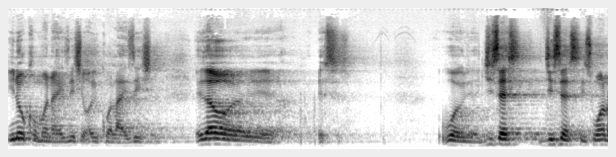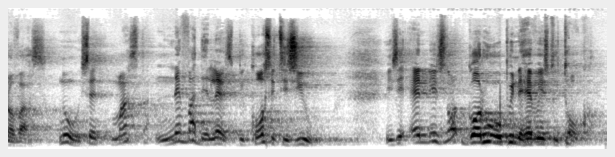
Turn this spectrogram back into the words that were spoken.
You know, commonization or equalization. Is that, oh, yeah, it's, well, Jesus, Jesus is one of us. No, he said, Master, nevertheless, because it is you. He said, and it's not God who opened the heavens to talk.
